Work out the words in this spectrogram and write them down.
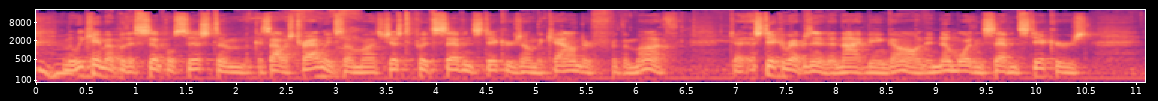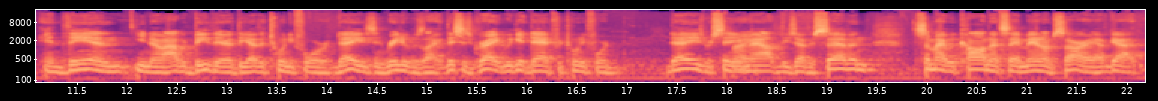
I mean we came up with a simple system because I was traveling so much just to put seven stickers on the calendar for the month. A sticker represented a night being gone and no more than seven stickers. And then, you know, I would be there the other 24 days. And Rita was like, This is great. We get dad for 24 days. We're sending him out these other seven. Somebody would call and I'd say, Man, I'm sorry. I've got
